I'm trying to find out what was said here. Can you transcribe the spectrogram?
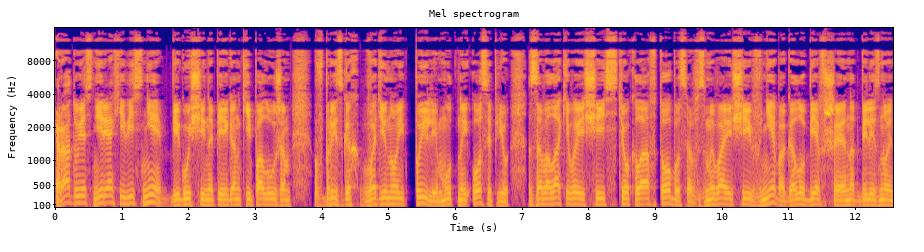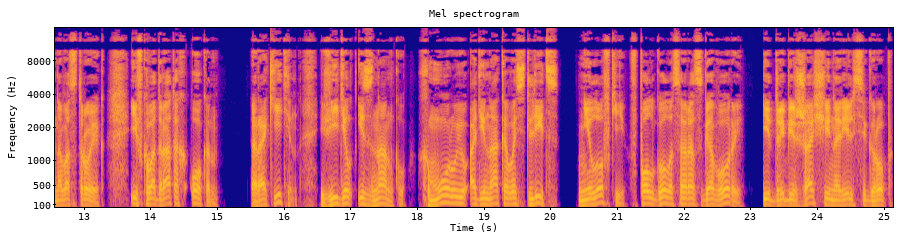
Радуясь неряхе весне, бегущей на перегонки по лужам, в брызгах водяной пыли, мутной осыпью, заволакивающей стекла автобусов, взмывающей в небо, голубевшее над белизной новостроек, и в квадратах окон. Ракитин видел изнанку, хмурую одинаковость лиц, неловкий, в полголоса разговоры и дребезжащий на рельсе гроб.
